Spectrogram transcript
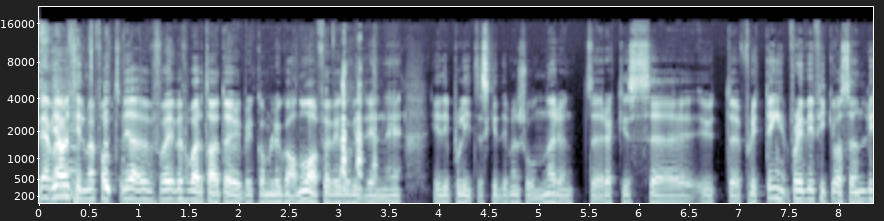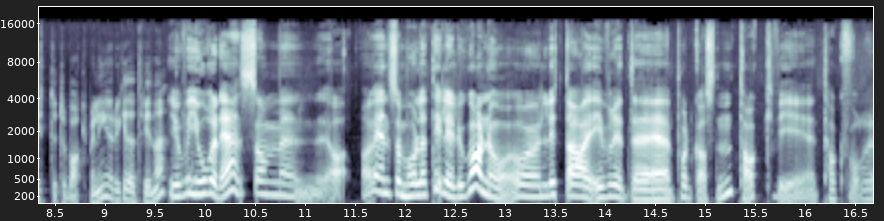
vi, har jo til og med fått vi, vi, får bare ta et øyeblikk om Lugano da, før vi går videre inn i, i de politiske dimensjonene rundt Røkkes uh, utflytting. Fordi vi fikk jo også en lyttertilbakemelding, gjorde ikke det, Trine? Jo, vi gjorde det. Som, ja, av en som holder til i Lugano og lytter ivrig til podkasten. Takk. Vi, takk for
